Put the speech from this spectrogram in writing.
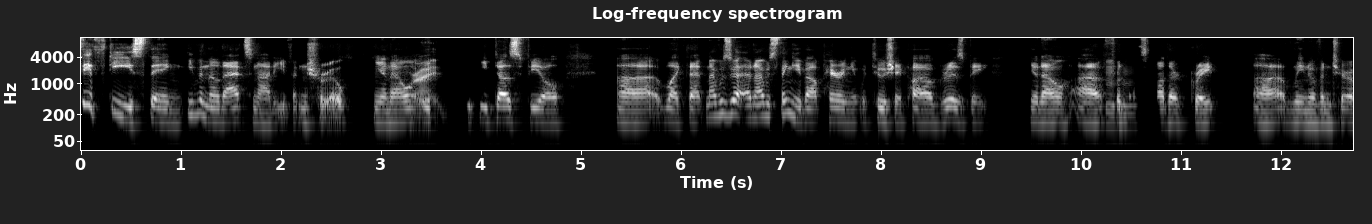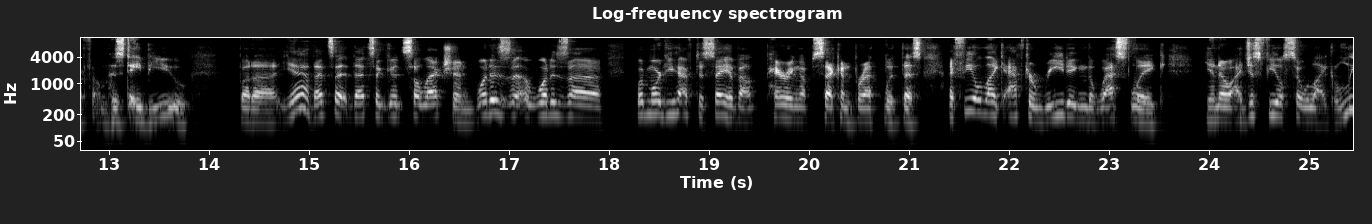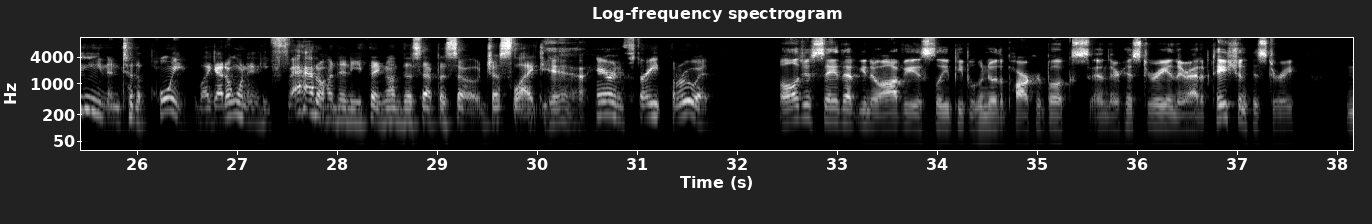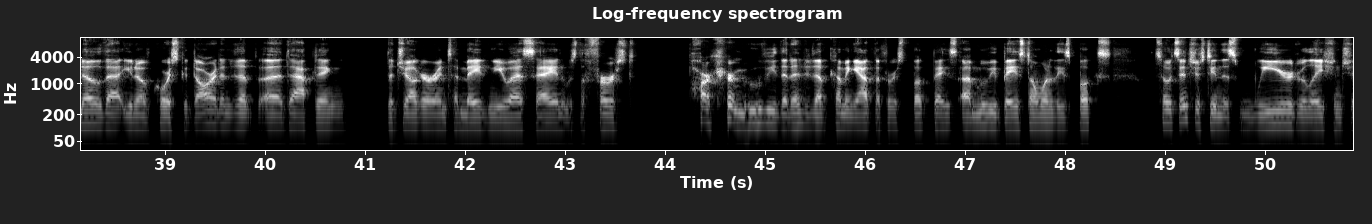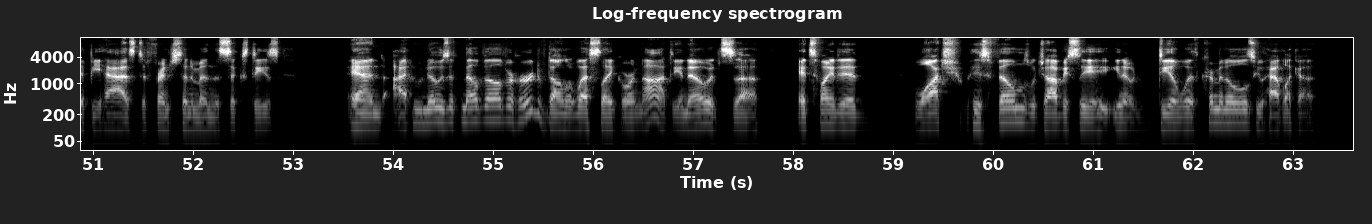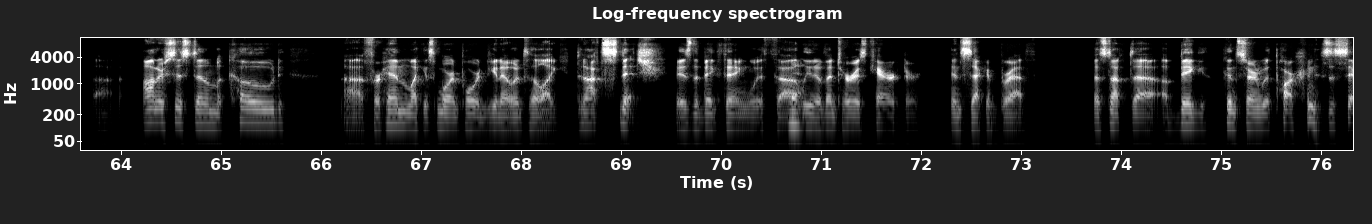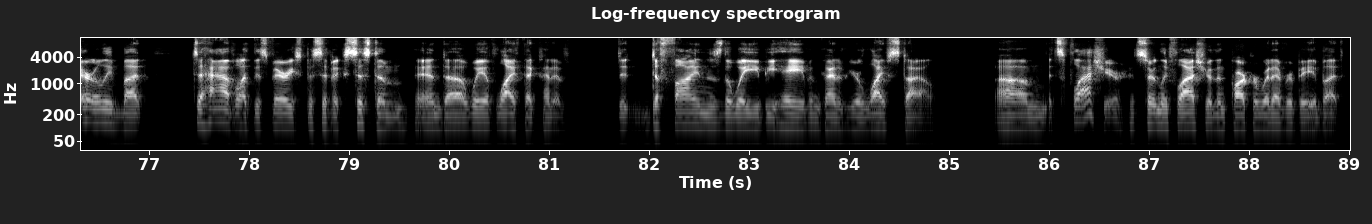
50s thing, even though that's not even true. You know, right. it, he does feel uh, like that. And I was and I was thinking about pairing it with Touche Pile Grisby, you know, uh, for mm-hmm. this other great uh, Lino Ventura film, his debut. But uh, yeah, that's a that's a good selection. What is uh, what is uh what more do you have to say about pairing up Second Breath with this? I feel like after reading the Westlake, you know, I just feel so like lean and to the point. Like I don't want any fat on anything on this episode. Just like yeah, tearing yeah. straight through it. Well, I'll just say that, you know, obviously people who know the Parker books and their history and their adaptation history know that, you know, of course, Godard ended up uh, adapting The Jugger into Made in USA, and it was the first Parker movie that ended up coming out, the first book based uh, movie based on one of these books. So it's interesting this weird relationship he has to French cinema in the 60s. And I, who knows if Melville ever heard of Donald Westlake or not? You know, it's uh, it's funny to watch his films, which obviously you know deal with criminals who have like a uh, honor system, a code. Uh, for him, like it's more important, you know, to like to not snitch is the big thing with uh, yeah. Lino Ventura's character in Second Breath. That's not uh, a big concern with Parker necessarily, but to have like this very specific system and uh, way of life that kind of d- defines the way you behave and kind of your lifestyle. Um, it's flashier. It's certainly flashier than Parker would ever be, but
